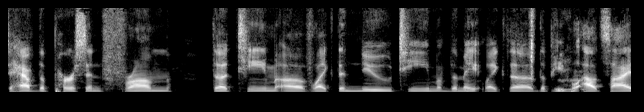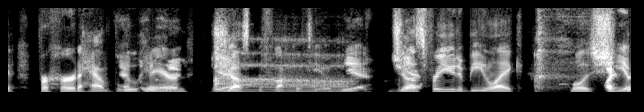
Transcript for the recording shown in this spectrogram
to have the person from the team of like the new team of the mate, like the the people outside, for her to have Yeah, blue hair Yeah. just to fuck with you, Yeah. just for you to be like, well, is she a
